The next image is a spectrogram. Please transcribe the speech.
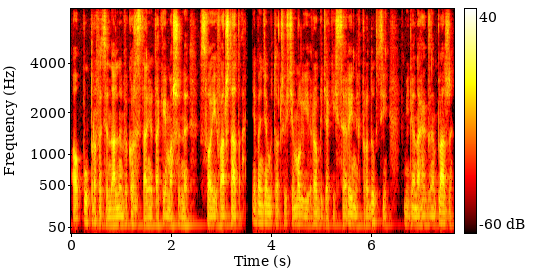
o półprofesjonalnym wykorzystaniu takiej maszyny w swoich warsztatach. Nie będziemy to oczywiście mogli robić jakichś seryjnych produkcji milionach egzemplarzy,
